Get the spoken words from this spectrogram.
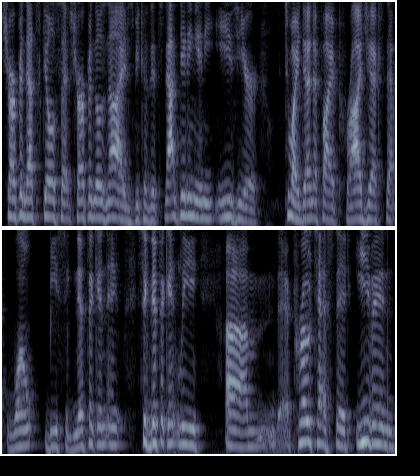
sharpen that skill set, sharpen those knives because it's not getting any easier to identify projects that won't be significantly significantly um, protested even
